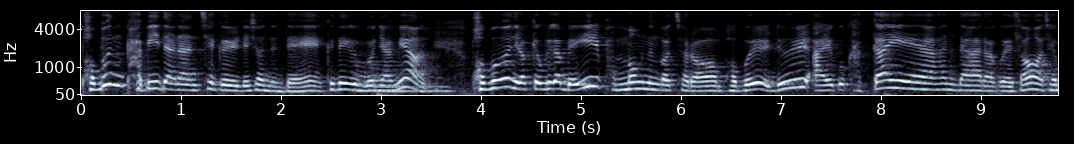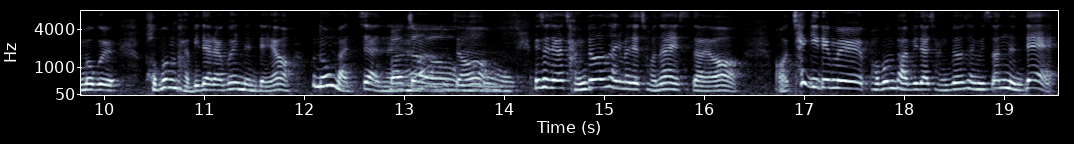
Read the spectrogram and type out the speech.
법은 밥이다라는 책을 내셨는데 그 내용이 뭐냐면 법은 이렇게 우리가 매일 밥 먹는 것처럼 법을 늘 알고 가까이 해야 한다라고 해서 제목을 법은 밥이다라고 했는데요. 너무 맞지 않아요? 맞아요. 그죠? 어. 그래서 제가 장 변호사님한테 전화했어요. 어, 책 이름을 법은 밥이다 장 변호사님이 썼는데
